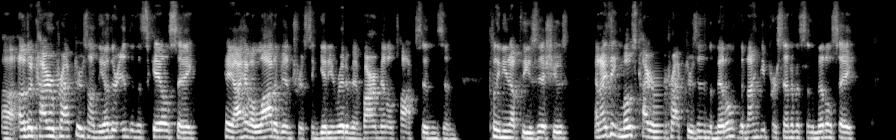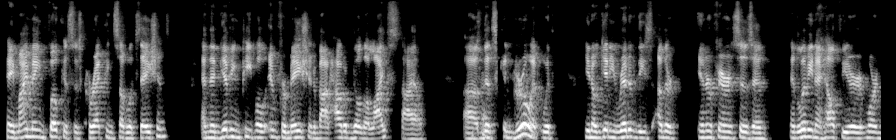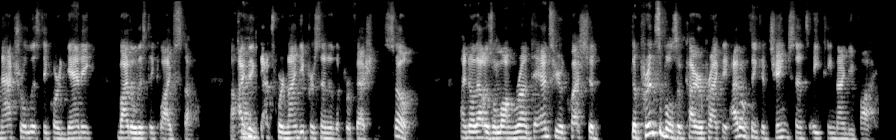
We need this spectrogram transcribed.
Uh, other chiropractors on the other end of the scale say, hey, I have a lot of interest in getting rid of environmental toxins and cleaning up these issues. And I think most chiropractors in the middle, the 90% of us in the middle, say, hey, my main focus is correcting subluxations and then giving people information about how to build a lifestyle uh, that's, right. that's congruent with, you know, getting rid of these other interferences and, and living a healthier, more naturalistic, organic, vitalistic lifestyle. Uh, I think that's where 90% of the profession is. So I know that was a long run. To answer your question, the principles of chiropractic, I don't think have changed since 1895.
